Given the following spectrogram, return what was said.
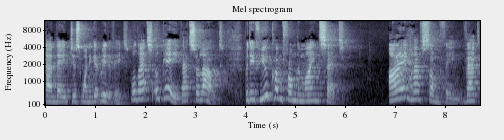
And they just want to get rid of it. Well, that's okay. That's allowed. But if you come from the mindset, I have something that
